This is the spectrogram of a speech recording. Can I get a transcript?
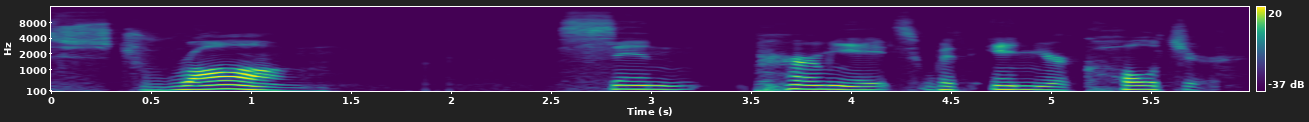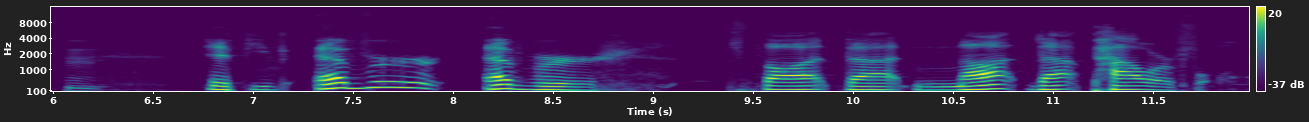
strong sin permeates within your culture. If you've ever ever thought that not that powerful,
